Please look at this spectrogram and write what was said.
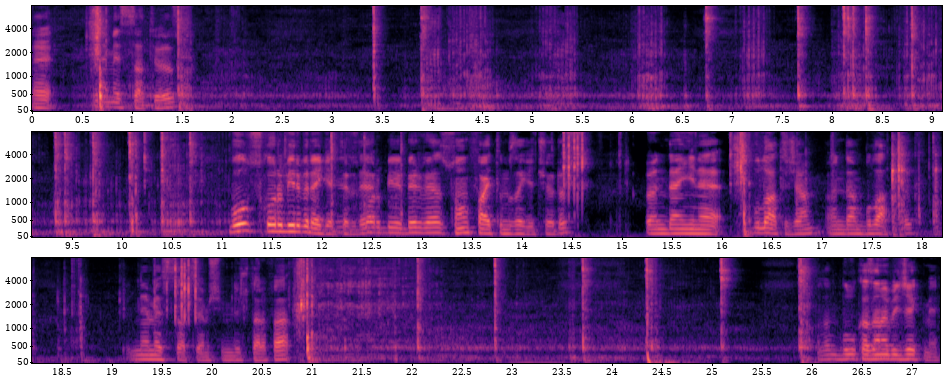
Ve Nemesis atıyoruz. Bull skoru 1-1'e getirdi. Skor 1-1 ve son fight'ımıza geçiyoruz. Önden yine Bull'u atacağım. Önden Bull'u attık. Nemesis atacağım şimdi şu tarafa. Bakalım Bull kazanabilecek mi?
